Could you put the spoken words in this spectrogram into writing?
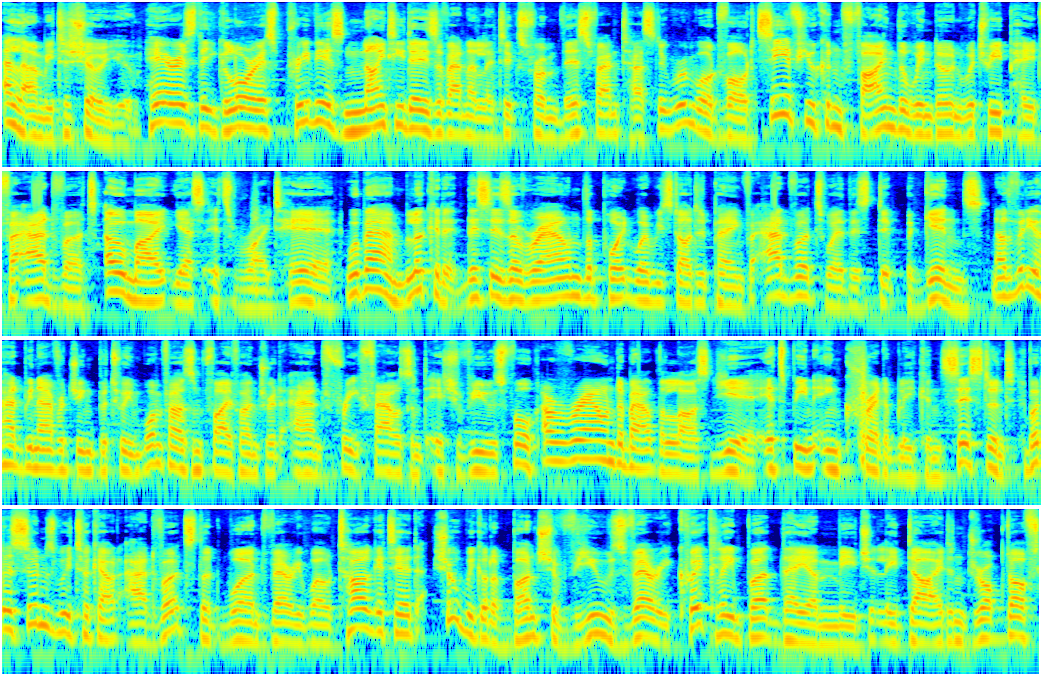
Allow me to show you. Here is the glorious previous 90 days of analytics from this fantastic fantastic RimWorld VOD. See if you can find the window in which we paid for adverts. Oh my, yes, it's right here. Wabam, look at it. This is around the point where we started paying for adverts where this dip begins. Now the video had been averaging between 1,500 and 3,000-ish views for around about the last year. It's been incredibly consistent, but as soon as we took out adverts that weren't very well targeted, sure we got a bunch of views very quickly, but they immediately died and dropped off.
